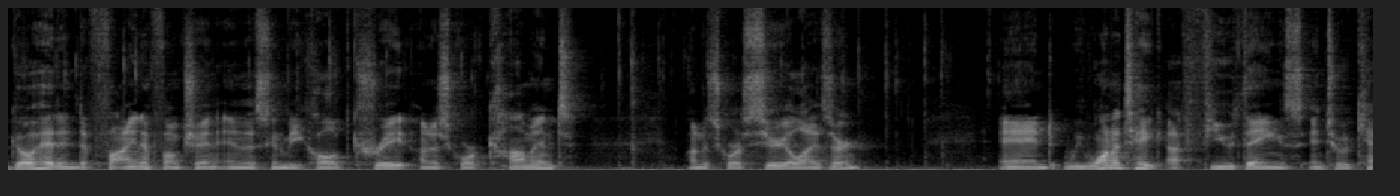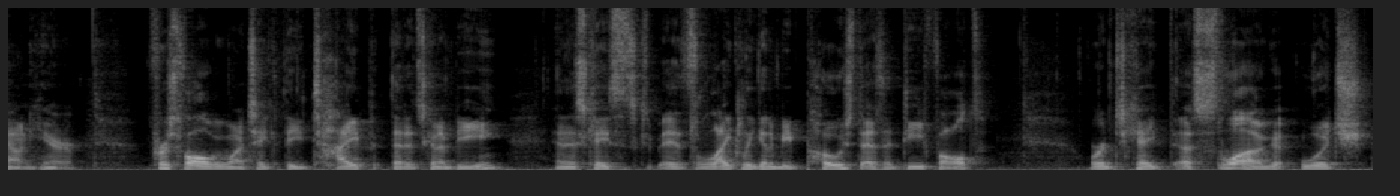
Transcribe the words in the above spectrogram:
go ahead and define a function, and going to be called create underscore comment underscore serializer. And we want to take a few things into account here. First of all, we want to take the type that it's going to be. In this case, it's, it's likely going to be post as a default. We're going to take a slug, which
